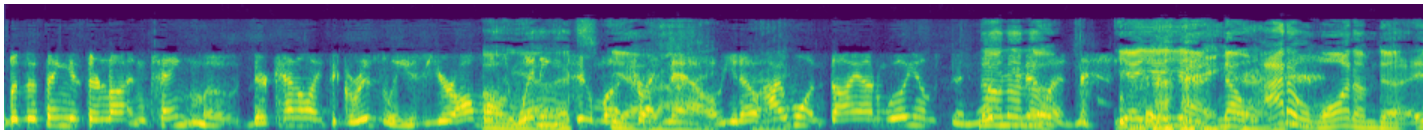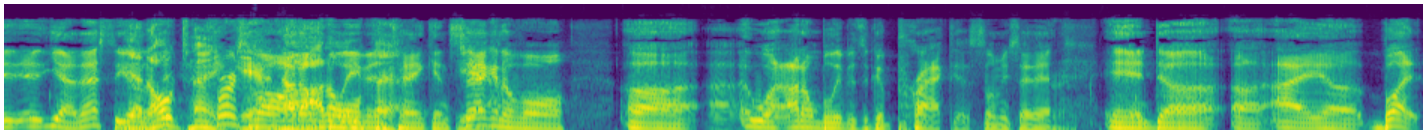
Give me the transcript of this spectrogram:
But the thing is, they're not in tank mode. They're kind of like the Grizzlies. You're almost Oh, yeah, winning too much yeah. right, now. You know, I want Zion Williamson. No, what no, are you no. doing? Yeah, yeah, yeah. No, I don't want him to. it- it- yeah, that's the Yeah, other don't thing. tank. First Yeah, of all, no, I don't I don't believe in that. tanking. Yeah. Second of all, uh, I- well, I don't believe it's a good practice. Let me say that. And uh, uh, I, uh, but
